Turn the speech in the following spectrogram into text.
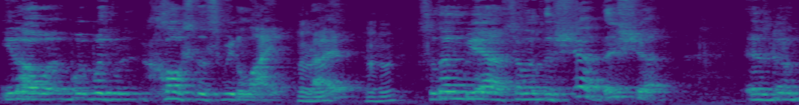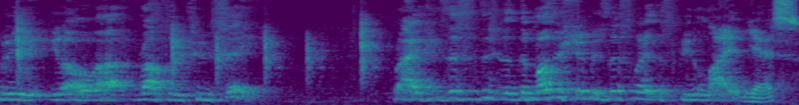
you know, with, with close to the speed of light, right? Mm-hmm. So then we have, so then the ship, this ship, is going to be, you know, uh, roughly 2C. Right? this, this, the mothership is this way at the speed of light. Yes.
